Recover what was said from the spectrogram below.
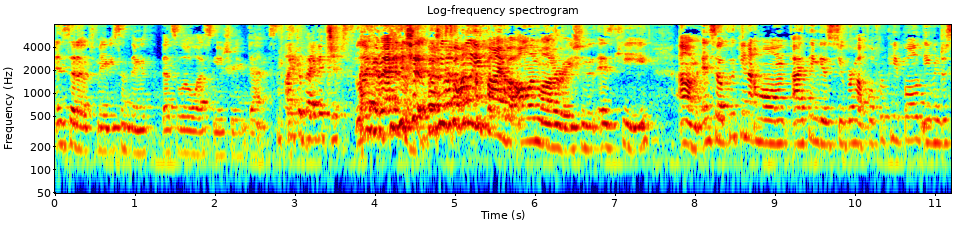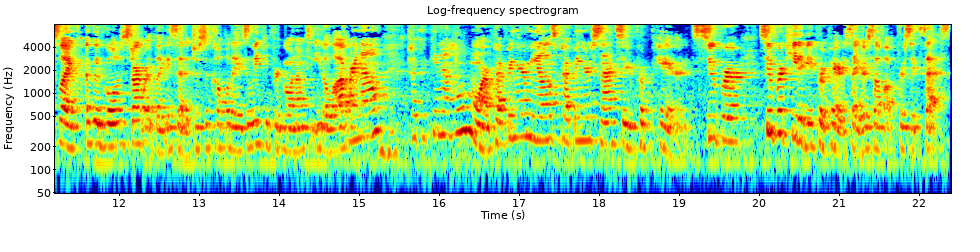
instead of maybe something that's a little less nutrient dense. Like a bag of chips. Like a bag of chips, which is totally fine, but all in moderation is key. Um, and so cooking at home, I think, is super helpful for people. Even just like a good goal to start with. Like I said, just a couple days a week. If you're going out to eat a lot right now, mm-hmm. try cooking at home more. Prepping your meals, prepping your snacks, so you're prepared. Super, super key to be prepared. Set yourself up for success.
